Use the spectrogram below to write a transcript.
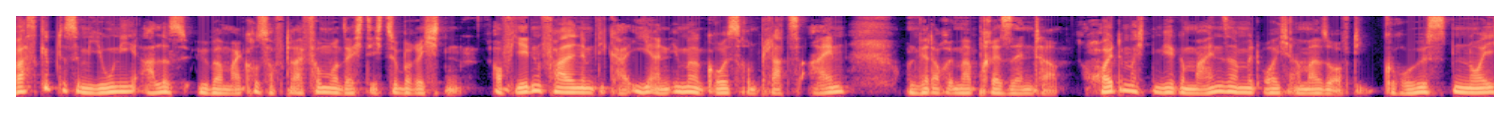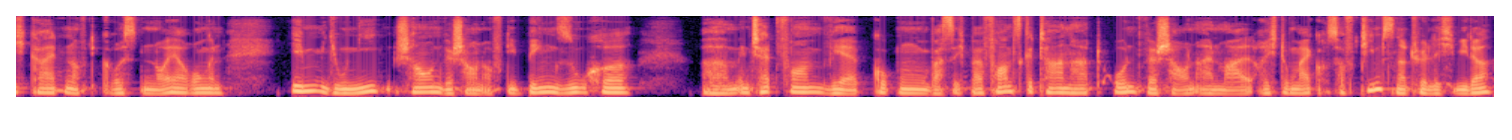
Was gibt es im Juni alles über Microsoft 365 zu berichten? Auf jeden Fall nimmt die KI einen immer größeren Platz ein und wird auch immer präsenter. Heute möchten wir gemeinsam mit euch einmal so auf die größten Neuigkeiten, auf die größten Neuerungen im Juni schauen. Wir schauen auf die Bing-Suche ähm, in Chatform. Wir gucken, was sich bei Forms getan hat und wir schauen einmal Richtung Microsoft Teams natürlich wieder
